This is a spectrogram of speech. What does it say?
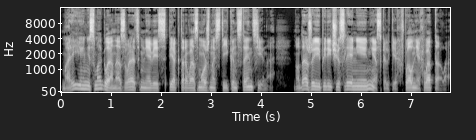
Мария не смогла назвать мне весь спектр возможностей Константина, но даже и перечисления нескольких вполне хватало.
